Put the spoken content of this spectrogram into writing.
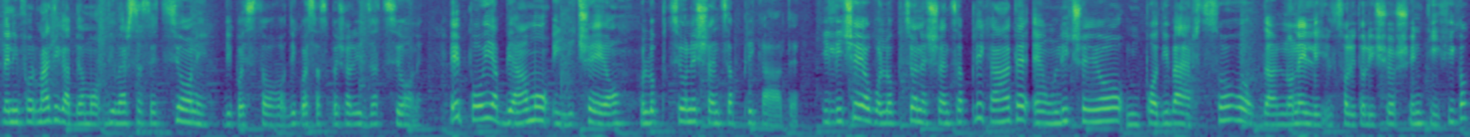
Nell'informatica abbiamo diverse sezioni di, questo, di questa specializzazione. E poi abbiamo il liceo con l'opzione scienze applicate. Il liceo con l'opzione scienze applicate è un liceo un po' diverso, da, non è il, solito liceo scientifico,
